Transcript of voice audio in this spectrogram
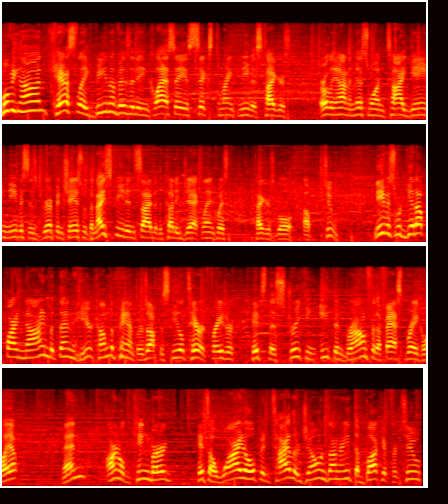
Moving on, Cass Lake Bena visiting Class A's sixth ranked Nevis Tigers. Early on in this one, tie game, Nevis' Griffin Chase with a nice feed inside to the cutting Jack Landquist. Tigers go up two. Nevis would get up by nine, but then here come the Panthers off the steal. Tarek Frazier hits the streaking Ethan Brown for the fast break layup. Then Arnold Kingberg hits a wide open Tyler Jones underneath the bucket for two.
